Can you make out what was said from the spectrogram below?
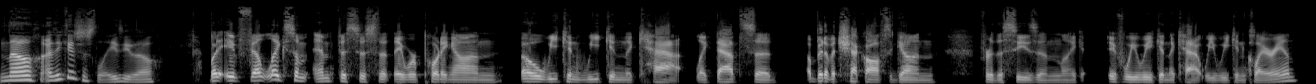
No, I think it's just lazy though. But it felt like some emphasis that they were putting on, oh, we can weaken the cat. Like that's a a bit of a Chekhov's gun for the season. Like if we weaken the cat, we weaken Klarion.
